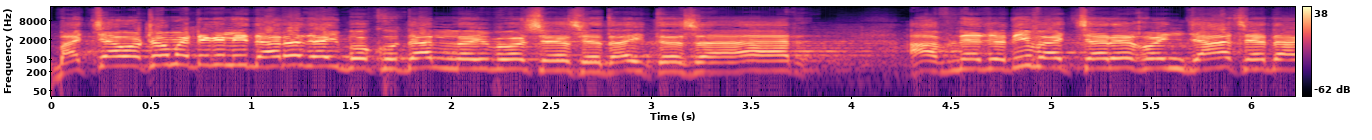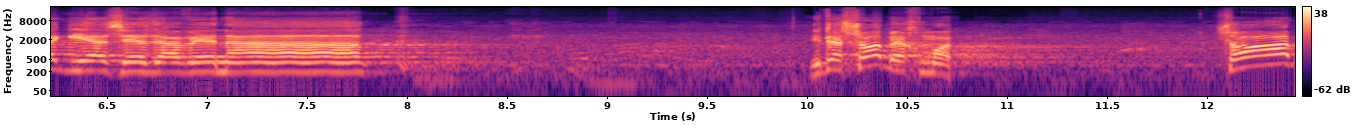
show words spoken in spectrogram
বাচ্চা অটোমেটিক্যালি দাঁড়া যাইব, কোদাল লইব, সে সেদাইত স্যার। আপনি যদি বাচ্চারে কইন, যা সেদা গিয়া সে যাবে না। এটা সব একমত। সব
